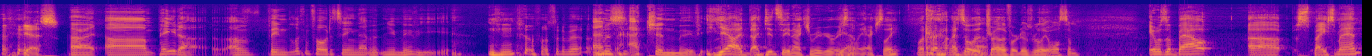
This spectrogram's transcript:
yes. All right, um, Peter, I've been looking forward to seeing that new movie, What's it about? an action movie. Yeah, I, I did see an action movie recently. Actually, What- what I saw the trailer for it. It was really awesome. It was about uh, spaceman,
